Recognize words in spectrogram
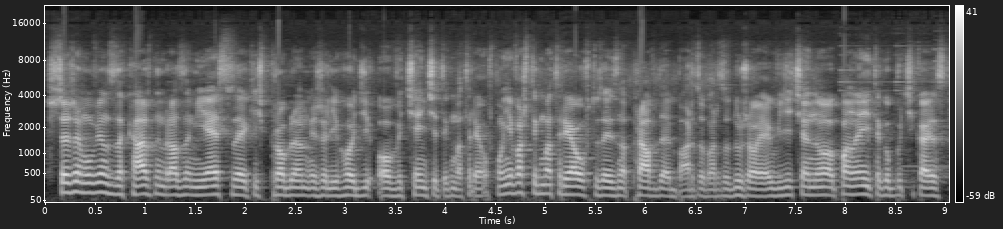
szczerze mówiąc za każdym razem jest tutaj jakiś problem, jeżeli chodzi o wycięcie tych materiałów, ponieważ tych materiałów tutaj jest naprawdę bardzo, bardzo dużo. Jak widzicie, no paneli tego bucika jest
